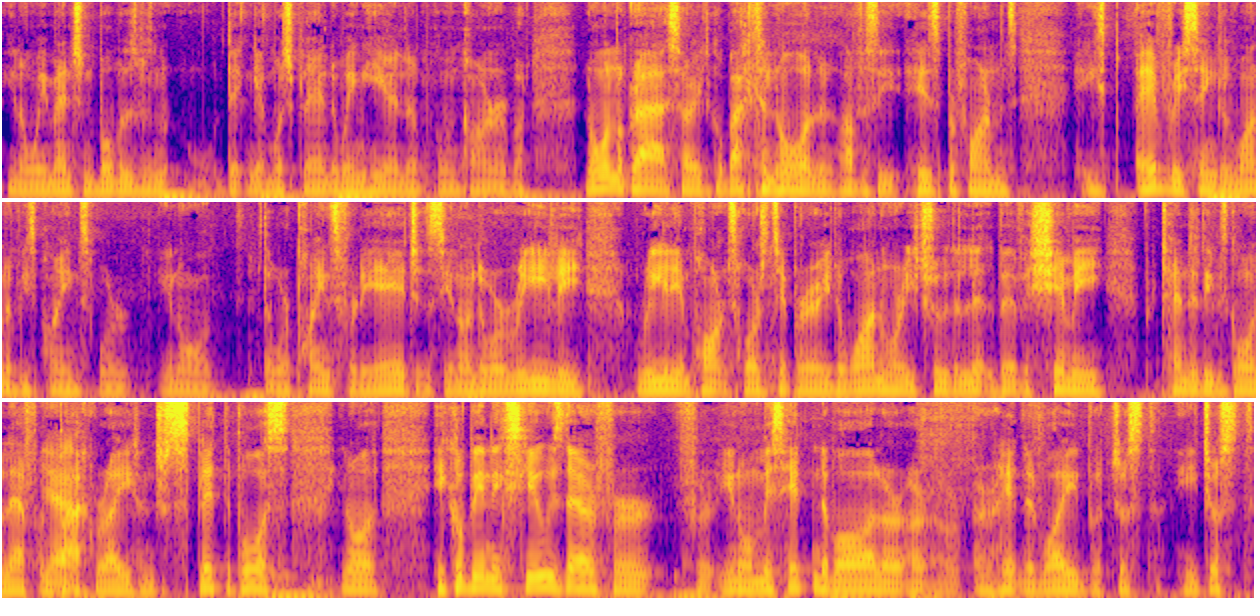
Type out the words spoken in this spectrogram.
you know, we mentioned Bubbles was, didn't get much play in the wing. He ended up going corner, but Noel McGrath. Sorry to go back to Noel. Obviously, his performance. He's every single one of his points were you know. There were points for the ages, you know, and there were really, really important scores in Tipperary. The one where he threw the little bit of a shimmy, pretended he was going left and Yeah. back right, and just split the post. You know, he could be an excuse there for, for you know mishitting the ball or, or, or, or hitting it wide, but just he just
